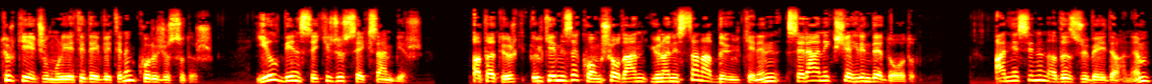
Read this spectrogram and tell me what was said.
Türkiye Cumhuriyeti Devleti'nin kurucusudur. Yıl 1881. Atatürk, ülkemize komşu olan Yunanistan adlı ülkenin Selanik şehrinde doğdu. Annesinin adı Zübeyde Hanım,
